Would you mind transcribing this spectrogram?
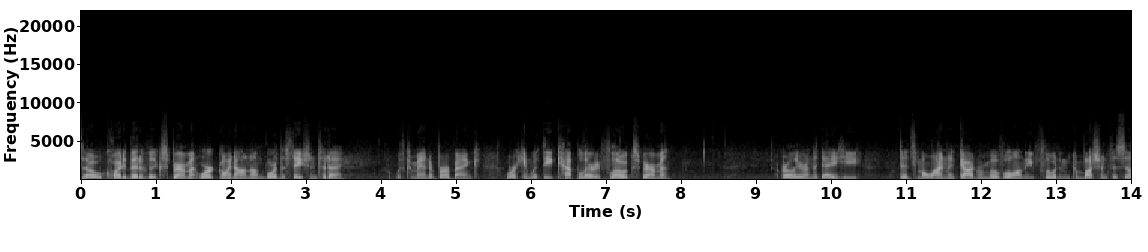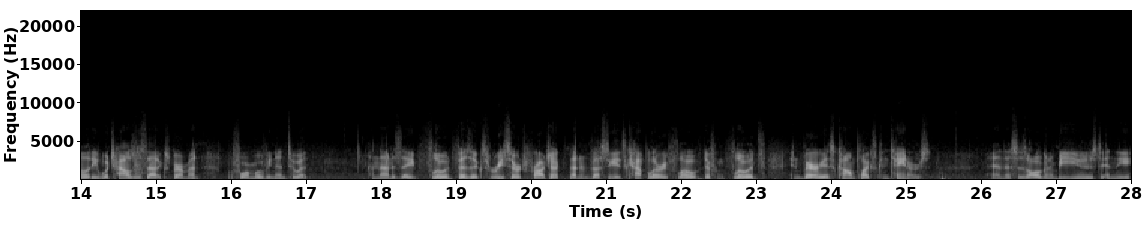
So quite a bit of experiment work going on on board the station today, with Commander Burbank working with the capillary flow experiment. Earlier in the day, he did some alignment guide removal on the fluid and combustion facility, which houses that experiment, before moving into it. And that is a fluid physics research project that investigates capillary flow of different fluids in various complex containers. And this is all going to be used in the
